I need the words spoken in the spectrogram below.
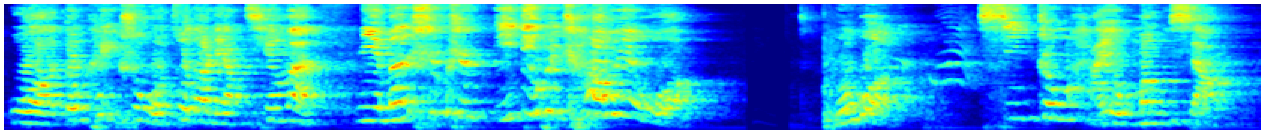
我都可以说我做到两千万，你们是不是一定会超越我？如果心中还有梦想，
